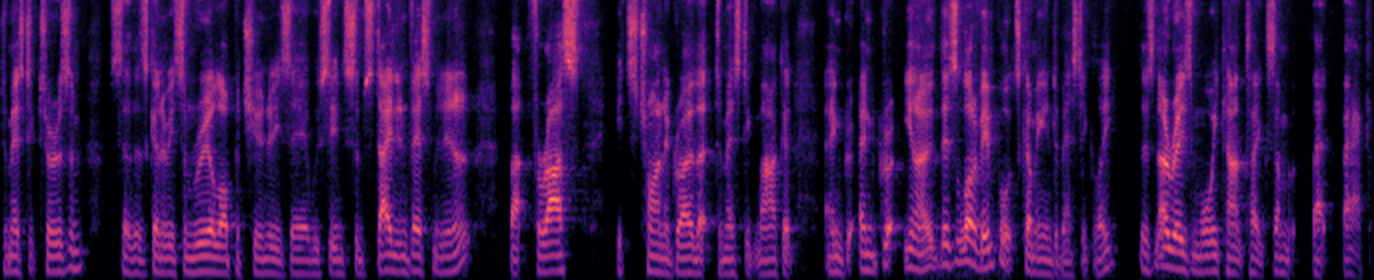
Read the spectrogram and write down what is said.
domestic tourism. So there's going to be some real opportunities there. We've seen some state investment in it, but for us, it's trying to grow that domestic market. And, and you know, there's a lot of imports coming in domestically. There's no reason why we can't take some of that back.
